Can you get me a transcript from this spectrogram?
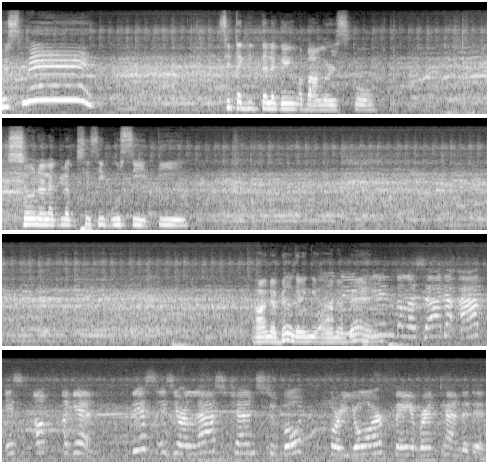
Diyos me! Si Tagig talaga yung abangers ko. So, nalaglag si Cebu City. Annabelle, galing ni Annabelle. The Lazada app is up again. This is your last chance to vote for your favorite candidate.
